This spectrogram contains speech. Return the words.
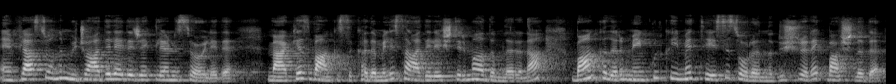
enflasyonla mücadele edeceklerini söyledi. Merkez Bankası kademeli sadeleştirme adımlarına bankaların menkul kıymet tesis oranını düşürerek başladı.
